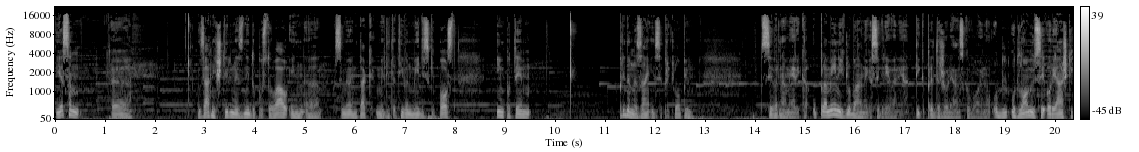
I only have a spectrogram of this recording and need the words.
jaz sem. Uh, zadnjih 14 dni dopustoval in uh, sem imel en tak meditativen medijski post, in potem pridem nazaj in se priklopim. Severna Amerika, v plamenih globalnega segrevanja, tik pred državljansko vojno, od, odlomil se je orjaški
